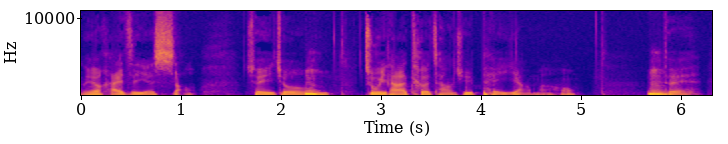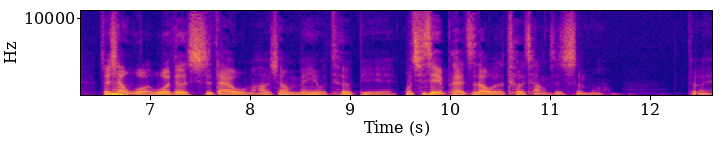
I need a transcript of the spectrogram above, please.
因为孩子也少，所以就注意他的特长去培养嘛，吼。嗯，对，就像我我的时代，我们好像没有特别，我其实也不太知道我的特长是什么，对。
